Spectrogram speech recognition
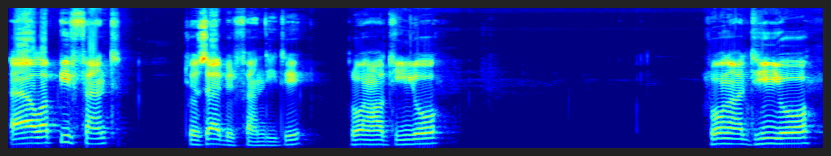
Əla bir fənd. Gözəl bir fənd idi. Ronaldinho. Ronaldinho.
